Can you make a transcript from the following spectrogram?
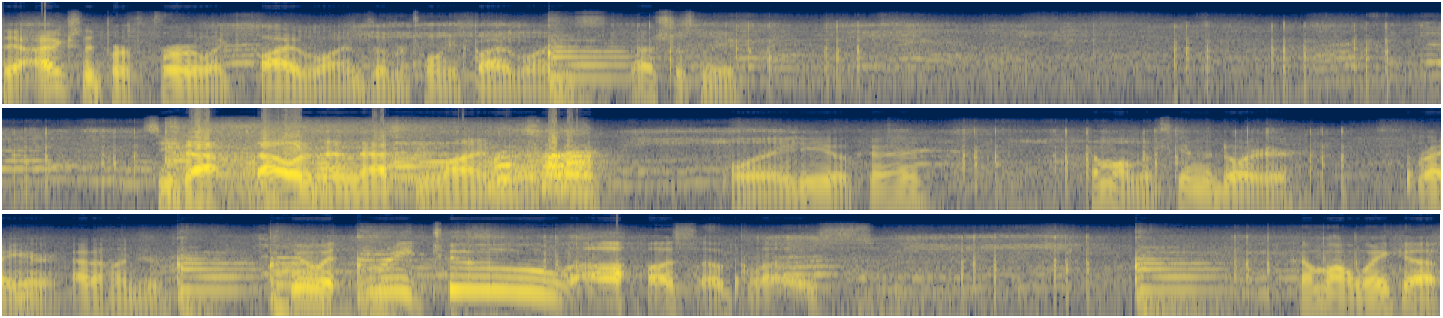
Yeah, I actually prefer like 5 lines over 25 lines. That's just me. See that that would have been a nasty line right there. 480, okay. Come on, let's get in the door here. Right here, at 100. Do it. Three, two. Oh, so close. Come on, wake up.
